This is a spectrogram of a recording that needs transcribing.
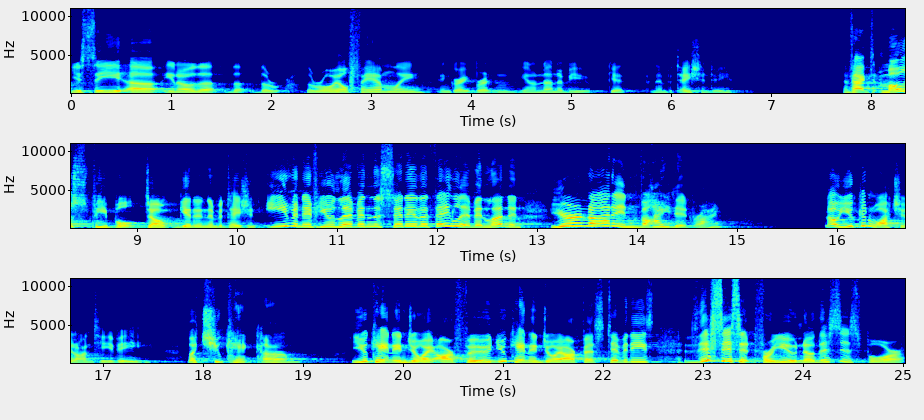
you see, uh, you know, the, the, the, the royal family in Great Britain, you know, none of you get an invitation, do you? In fact, most people don't get an invitation. Even if you live in the city that they live in, London, you're not invited, right? No, you can watch it on TV, but you can't come. You can't enjoy our food. You can't enjoy our festivities. This isn't for you. No, this is for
